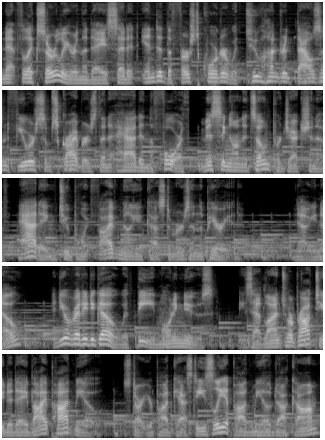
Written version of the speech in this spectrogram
Netflix earlier in the day said it ended the first quarter with 200,000 fewer subscribers than it had in the fourth, missing on its own projection of adding 2.5 million customers in the period. Now you know, and you're ready to go with the morning news. These headlines were brought to you today by Podmeo. Start your podcast easily at podmeo.com,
